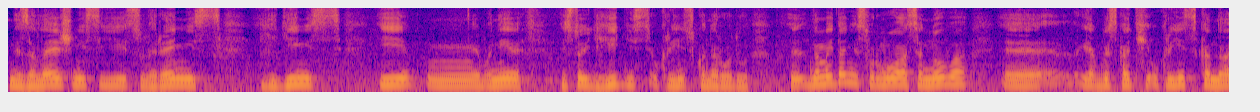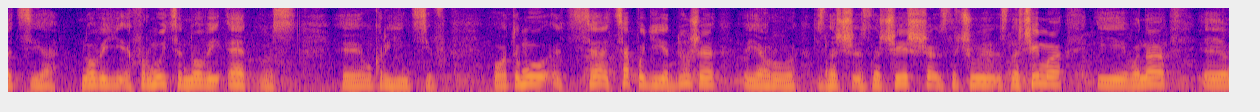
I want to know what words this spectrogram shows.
незалежність її, суверенність, єдиність, і вони відстоюють гідність українського народу. Е, На Майдані сформувалася нова, е, як би сказати, українська нація. Новий формується новий етнос е, українців. О, тому ця, ця подія дуже я говорю, знач, значиш, значу, значима, і вона е,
